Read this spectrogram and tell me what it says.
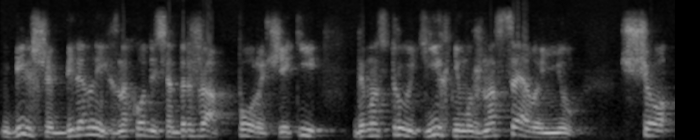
більше біля них знаходиться держав поруч, які демонструють їхньому ж населенню, що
